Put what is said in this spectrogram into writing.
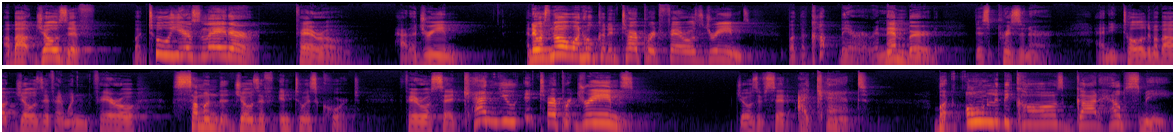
about Joseph. But two years later, Pharaoh had a dream. And there was no one who could interpret Pharaoh's dreams. But the cupbearer remembered this prisoner. And he told him about Joseph. And when Pharaoh summoned Joseph into his court, Pharaoh said, Can you interpret dreams? Joseph said, I can't, but only because God helps me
